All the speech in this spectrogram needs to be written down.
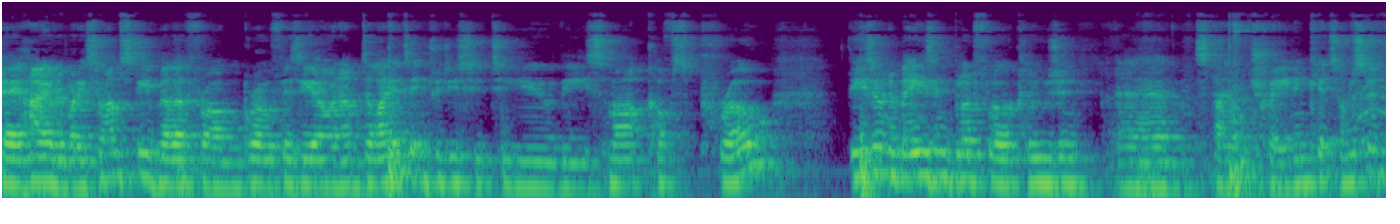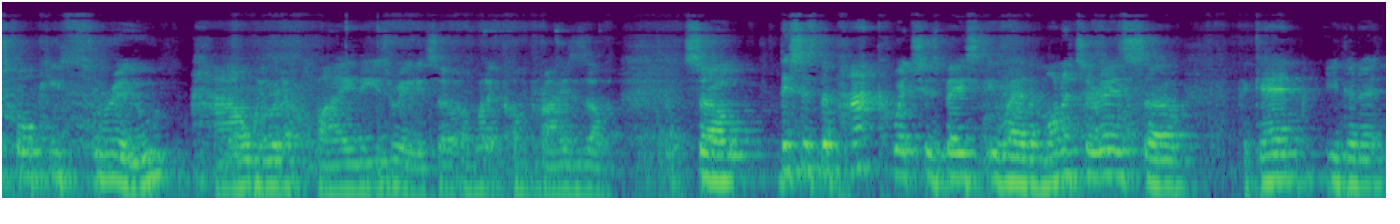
Okay, hi everybody. So I'm Steve Miller from Grow Physio and I'm delighted to introduce you to you the Smart Cuffs Pro. These are an amazing blood flow occlusion um, style training kit. So I'm just going to talk you through how we would apply these really, so and what it comprises of. So this is the pack, which is basically where the monitor is. So again, you're gonna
